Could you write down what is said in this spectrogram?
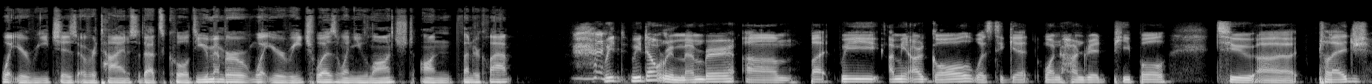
what your reach is over time. So that's cool. Do you remember what your reach was when you launched on Thunderclap? we we don't remember, um, but we I mean our goal was to get 100 people to uh, pledge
